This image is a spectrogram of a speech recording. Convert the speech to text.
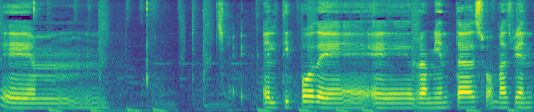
em, el tipo de eh, herramientas o más bien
